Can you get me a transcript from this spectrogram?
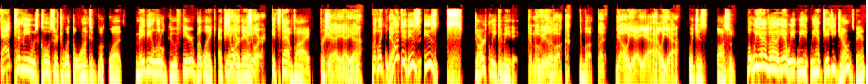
That to me was closer to what the Wanted book was. Maybe a little goofier, but like at the end of the day, like, sure. it's that vibe for sure. Yeah, yeah, yeah. But like Yep. Wanted is is darkly comedic. The movie Even or the though- book, The book, but yeah, oh yeah, yeah, hell yeah. which is awesome. But we have uh yeah we we we have JG Jones man.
